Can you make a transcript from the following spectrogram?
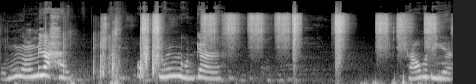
ผมนอนไม่ได้โอ้ยุงคนแก่เช้าพอดีอะ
